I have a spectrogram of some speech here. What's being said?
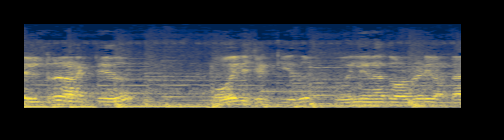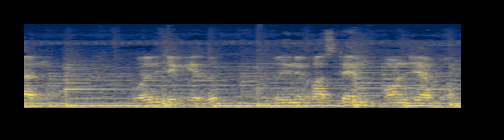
ഫിൽറ്റർ കണക്ട് ചെയ്തു ഓയിൽ ചെക്ക് ചെയ്തു ഓയിൽ ഇതിനകത്ത് ഓൾറെഡി ഉണ്ടായിരുന്നു ഓയിൽ ചെക്ക് ചെയ്തു അപ്പോൾ ഇതിന് ഫസ്റ്റ് ടൈം ഓൺ ചെയ്യാൻ പോകാം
